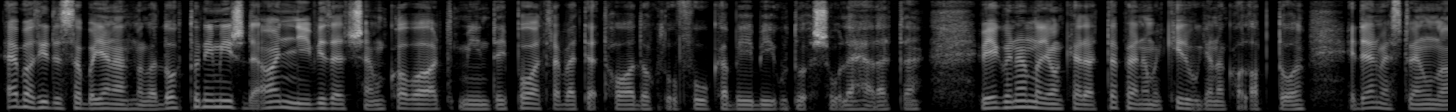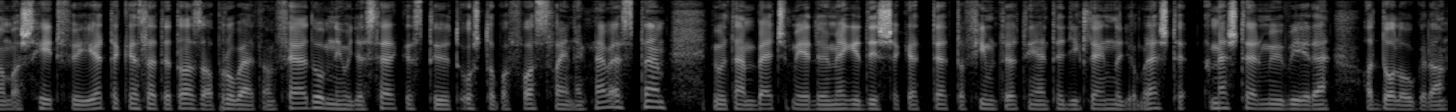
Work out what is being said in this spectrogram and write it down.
Ebben az időszakban jelent meg a doktorim is, de annyi vizet sem kavart, mint egy partra vetett haldokló fóka bébi utolsó lehelete. Végül nem nagyon kellett tepelnem, hogy kirúgjanak a laptól. Egy dermesztően unalmas hétfői értekezletet azzal próbáltam feldobni, hogy a szerkesztőt ostoba faszfajnak neveztem, miután becsmérlő megjegyzéseket tett a filmtörténet egyik legnagyobb mesterművére, a dologra.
